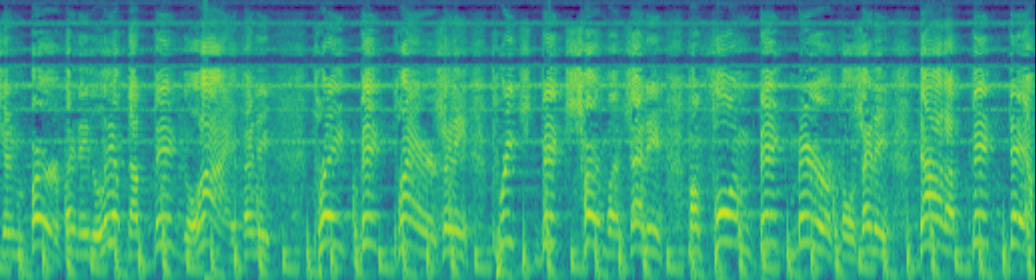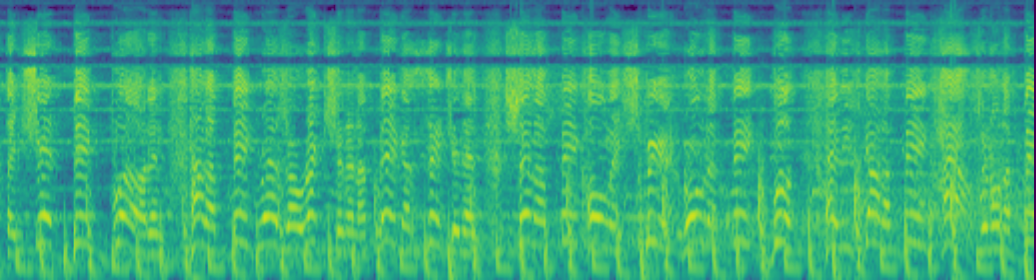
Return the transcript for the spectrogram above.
virgin birth and he lived a big life and he prayed big prayers and he preached big sermons and he performed big miracles and he died a big death and shed big blood and had a big resurrection and a big ascension and sent a big Holy Spirit, wrote a big book and he's got a big house and on a big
